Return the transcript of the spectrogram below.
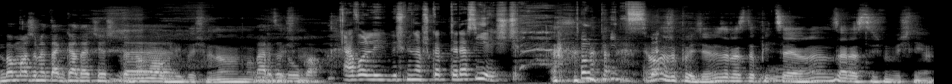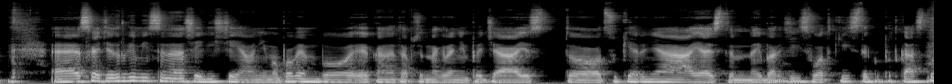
bo możemy tak gadać jeszcze No moglibyśmy, no moglibyśmy. bardzo długo. A wolelibyśmy na przykład teraz jeść. tą pizzę. No, może pojedziemy zaraz do pizzy, no, zaraz coś wymyślimy. E, słuchajcie, drugie miejsce na naszej liście, ja o nim opowiem, bo jak Aneta przed nagraniem powiedziała, jest to cukiernia, a ja jestem najbardziej słodki z tego podcastu.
